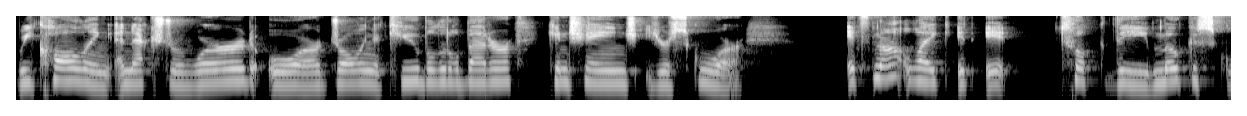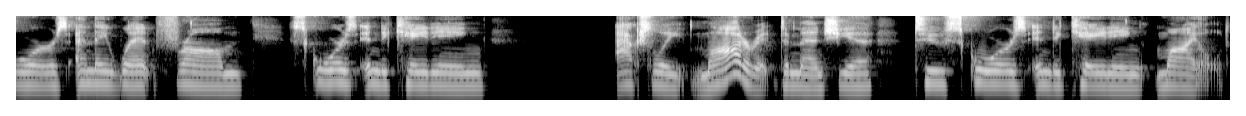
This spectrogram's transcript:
recalling an extra word or drawing a cube a little better can change your score. It's not like it, it took the MoCA scores and they went from scores indicating actually moderate dementia to scores indicating mild.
